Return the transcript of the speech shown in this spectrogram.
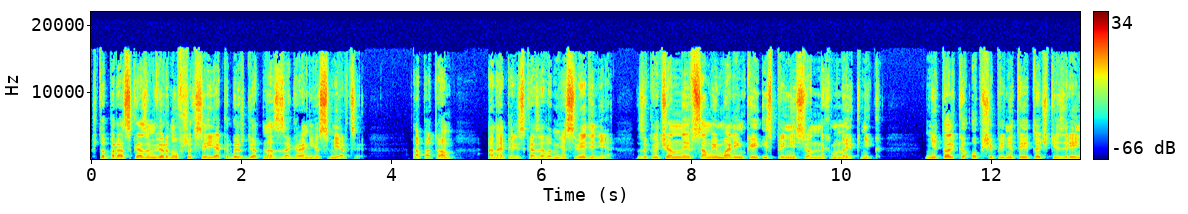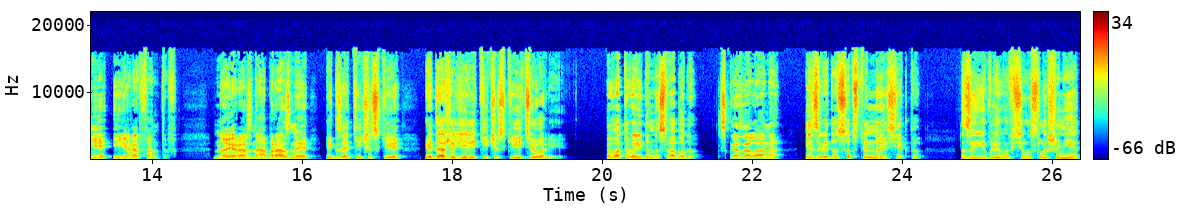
что по рассказам вернувшихся якобы ждет нас за гранью смерти. А потом она пересказала мне сведения, заключенные в самой маленькой из принесенных мной книг. Не только общепринятые точки зрения иерофантов, но и разнообразные экзотические и даже еретические теории. «Вот выйду на свободу», — сказала она, — «и заведу собственную секту. Заявлю во всеуслышание,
